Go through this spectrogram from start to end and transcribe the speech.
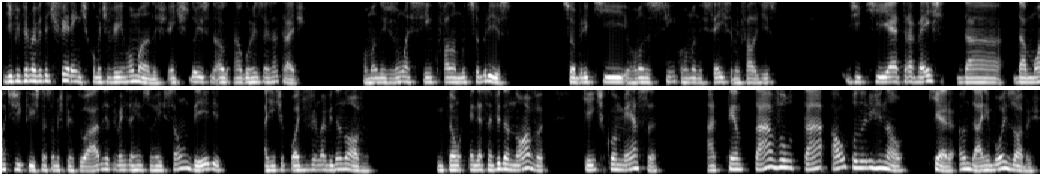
de viver uma vida diferente, como a gente vê em Romanos. A gente estudou isso algumas lições atrás. Romanos 1 a 5 fala muito sobre isso. Sobre que Romanos 5, Romanos 6 também fala disso. De que é através da, da morte de Cristo nós somos perdoados, e através da ressurreição dele a gente pode viver uma vida nova. Então, é nessa vida nova que a gente começa a tentar voltar ao plano original, que era andar em boas obras.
